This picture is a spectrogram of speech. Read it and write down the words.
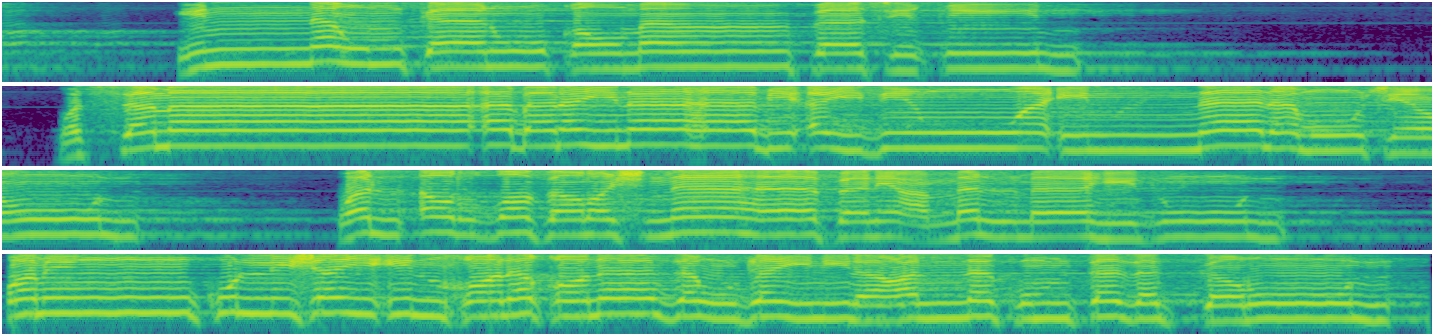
إنهم كانوا قوما فاسقين. والسماء بنيناها بأيد وإنا لموسعون. والأرض فرشناها فنعم الماهدون. ومن كل شيء خلقنا زوجين لعلكم تذكرون.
